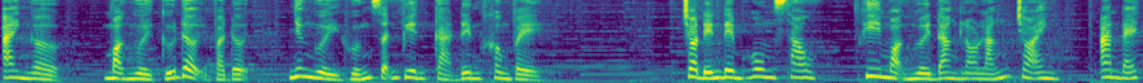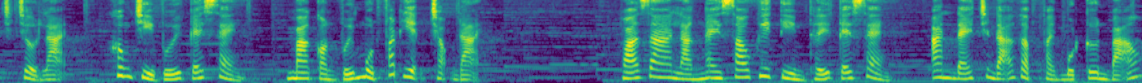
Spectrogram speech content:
Ai ngờ, mọi người cứ đợi và đợi, nhưng người hướng dẫn viên cả đêm không về. Cho đến đêm hôm sau, khi mọi người đang lo lắng cho anh, Andech trở lại, không chỉ với cái sảnh, mà còn với một phát hiện trọng đại. Hóa ra là ngay sau khi tìm thấy cái sảnh, Andech đã gặp phải một cơn bão.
